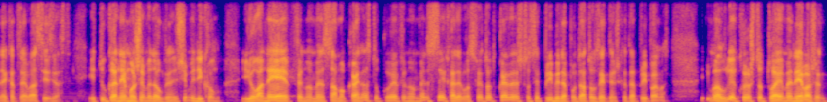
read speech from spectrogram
дека треба да се изјасни. И тука не можеме да ограничиме никому. И ова не е феномен само кај нас, туку е феномен секаде во светот каде што се прибира податок за етничката припадност. Има луѓе кои што тоа им е неважен.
